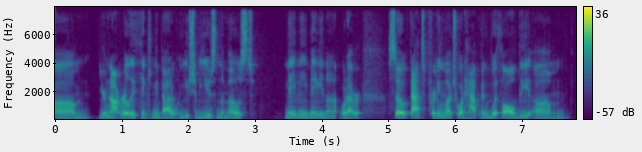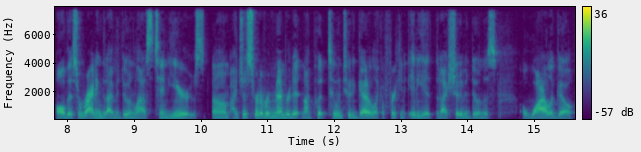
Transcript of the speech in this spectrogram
um, you're not really thinking about it when you should be using the most. Maybe, maybe not, whatever. So that's pretty much what happened with all the um, all this writing that I've been doing last ten years. Um, I just sort of remembered it, and I put two and two together like a freaking idiot that I should have been doing this a while ago.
